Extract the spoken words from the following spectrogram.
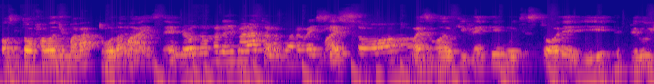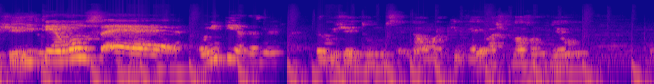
nós não estamos falando de maratona mais, né? Não estão falando de maratona, agora vai ser Mas- só Mas o ano que vem tem muita história aí, pelo E jeito. temos é, Olimpíadas, né? Pelo jeito, não sei não. Ano que vem eu acho que nós vamos ver o, o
